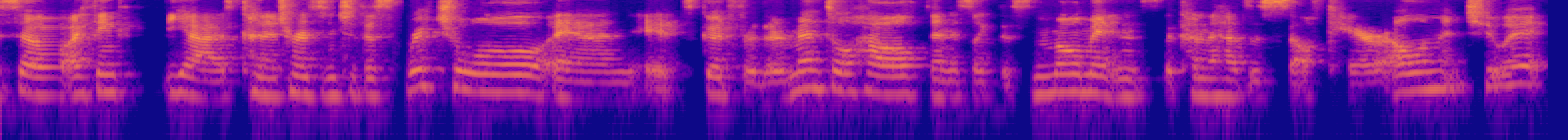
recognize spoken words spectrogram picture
so I think, yeah, it kind of turns into this ritual and it's good for their mental health and it's like this moment and it kind of has a self care element to it.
